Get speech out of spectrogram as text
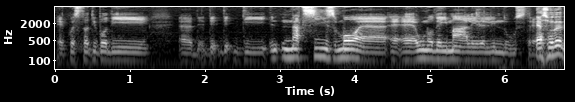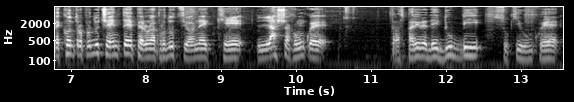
E questo tipo di, eh, di- di- di- nazismo è- è uno dei mali dell'industria. È assolutamente controproducente per una produzione che lascia comunque trasparire dei dubbi su chiunque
